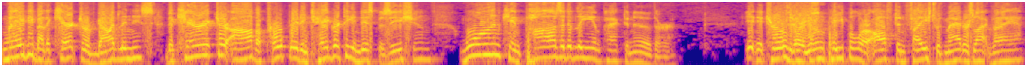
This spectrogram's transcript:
Maybe by the character of godliness, the character of appropriate integrity and disposition, one can positively impact another. Isn't it true that our young people are often faced with matters like that?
